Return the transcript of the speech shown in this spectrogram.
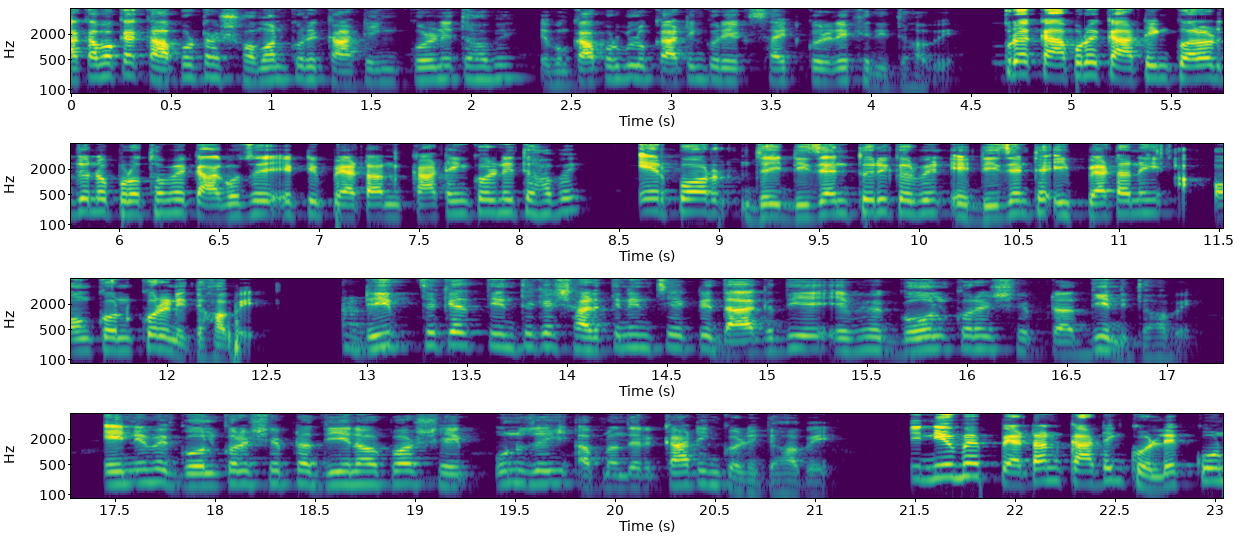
আঁকাবাঁকা কাপড়টা সমান করে কাটিং করে নিতে হবে এবং কাপড়গুলো কাটিং করে এক সাইড করে রেখে দিতে হবে। পুরো কাপড়ে কাটিং করার জন্য প্রথমে কাগজে একটি প্যাটার্ন কাটিং করে নিতে হবে। এরপর যেই ডিজাইন তৈরি করবেন, এই ডিজাইনটা এই প্যাটার্নেই অঙ্কন করে নিতে হবে। ডিপ থেকে তিন থেকে সাড়ে তিন ইঞ্চি একটি দাগ দিয়ে এভাবে গোল করে শেপটা দিয়ে নিতে হবে। এই নিয়মে গোল করে শেপটা দিয়ে নেওয়ার পর শেপ অনুযায়ী আপনাদের কাটিং করে নিতে হবে। এই নিয়মে প্যাটার্ন কাটিং করলে কোন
